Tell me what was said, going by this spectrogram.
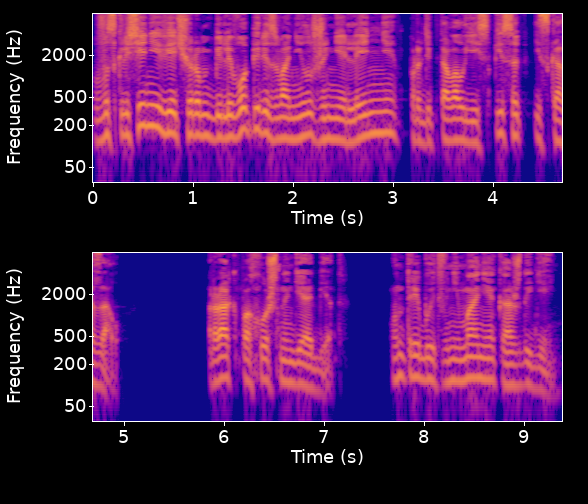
В воскресенье вечером Белево перезвонил жене Ленни, продиктовал ей список и сказал, Рак похож на диабет. Он требует внимания каждый день.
